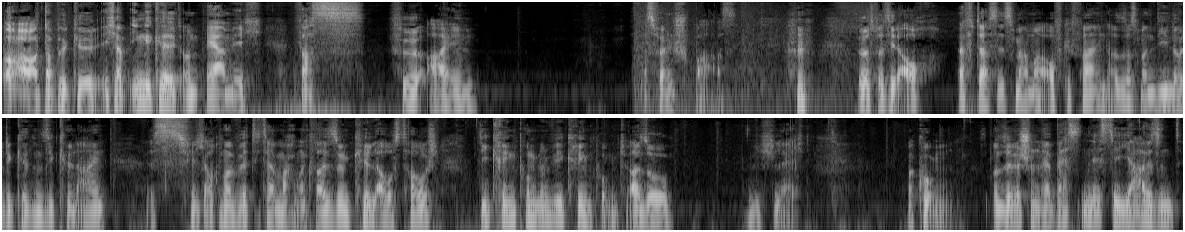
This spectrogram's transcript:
Oh, Doppelkill. Ich habe ihn gekillt und er mich. Was für ein... Was für ein Spaß. so was passiert auch öfters, ist mir mal aufgefallen. Also, dass man die Leute killt und sie killen ein. Das finde ich auch immer witzig. Da macht man quasi so einen Kill-Austausch. Die kriegen Punkt und wir kriegen Punkt. Also, nicht schlecht. Mal gucken. Und sind wir schon in der besten Liste? Ja, wir sind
